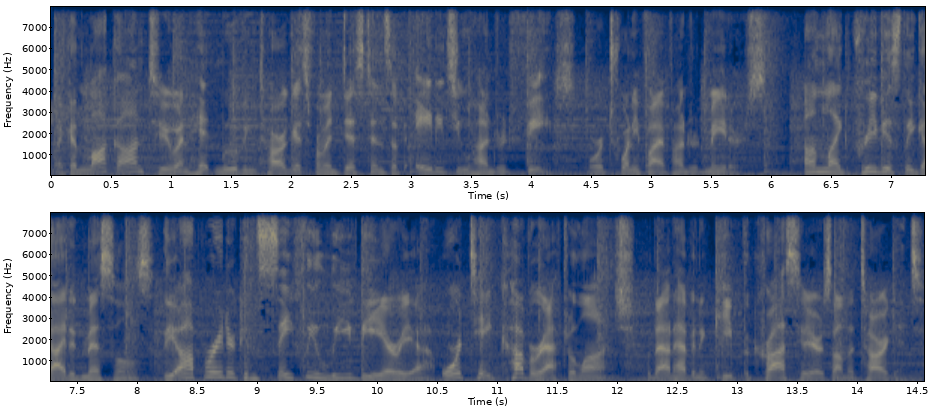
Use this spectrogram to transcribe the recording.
that can lock onto and hit moving targets from a distance of 8,200 feet, or 2,500 meters. Unlike previously guided missiles, the operator can safely leave the area or take cover after launch without having to keep the crosshairs on the target.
